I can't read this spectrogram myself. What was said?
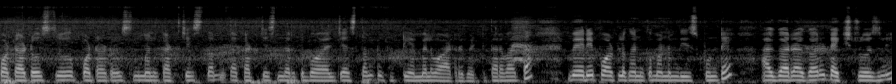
పొటాటోస్ పొటాటోస్ని మనం కట్ చేస్తాం. కట్ చేసిన తర్వాత బాయిల్ చేస్తాం. టూ ఫిఫ్టీ ఎంఎల్ వాటర్ పెట్టి. తర్వాత వేరే పాట్లో కనుక మనం తీసుకుంటే అగారు అగారు డెక్స్ట్రోజ్ని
